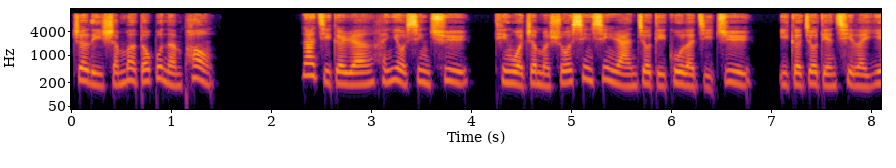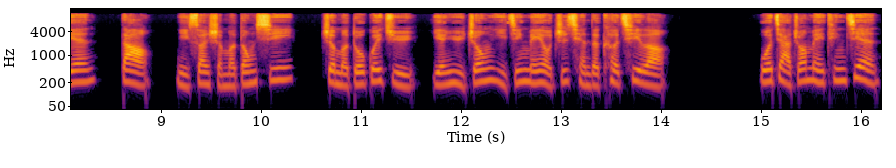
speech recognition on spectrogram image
这里什么都不能碰。那几个人很有兴趣。听我这么说，悻悻然就嘀咕了几句，一个就点起了烟，道：“你算什么东西？这么多规矩！”言语中已经没有之前的客气了。我假装没听见。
